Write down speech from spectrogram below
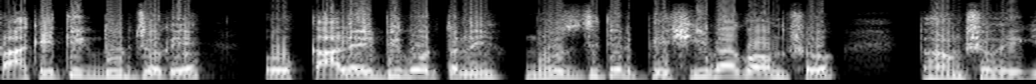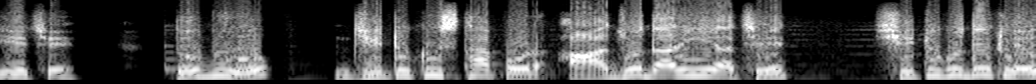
প্রাকৃতিক দুর্যোগে ও কালের বিবর্তনে মসজিদের বেশিরভাগ অংশ ধ্বংস হয়ে গিয়েছে। তবুও যেটুকু স্থাপর আজও দাঁড়িয়ে আছে, সেটুকু দেখলেও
